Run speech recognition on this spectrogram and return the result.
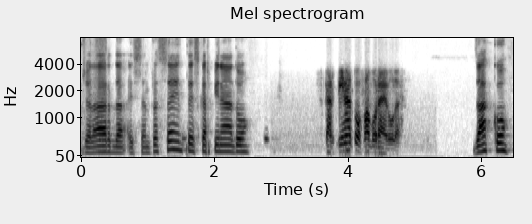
Gelarda è sempre assente. Scarpinato. Scarpinato favorevole. Zacco.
